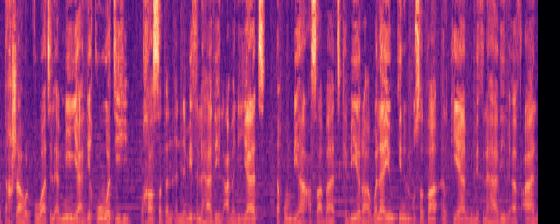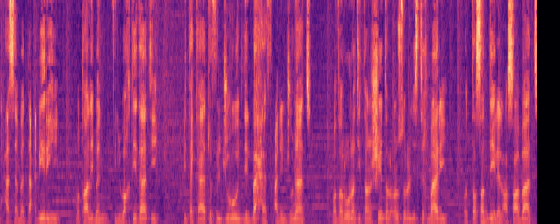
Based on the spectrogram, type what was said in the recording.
وتخشاه القوات الأمنية لقوته وخاصة أن مثل هذه العمليات تقوم بها عصابات كبيرة ولا يمكن البسطاء القيام بمثل هذه الأفعال حسب تعبيره مطالبا في الوقت ذاته. بتكاتف الجهود للبحث عن الجنات وضرورة تنشيط العنصر الاستخباري والتصدي للعصابات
